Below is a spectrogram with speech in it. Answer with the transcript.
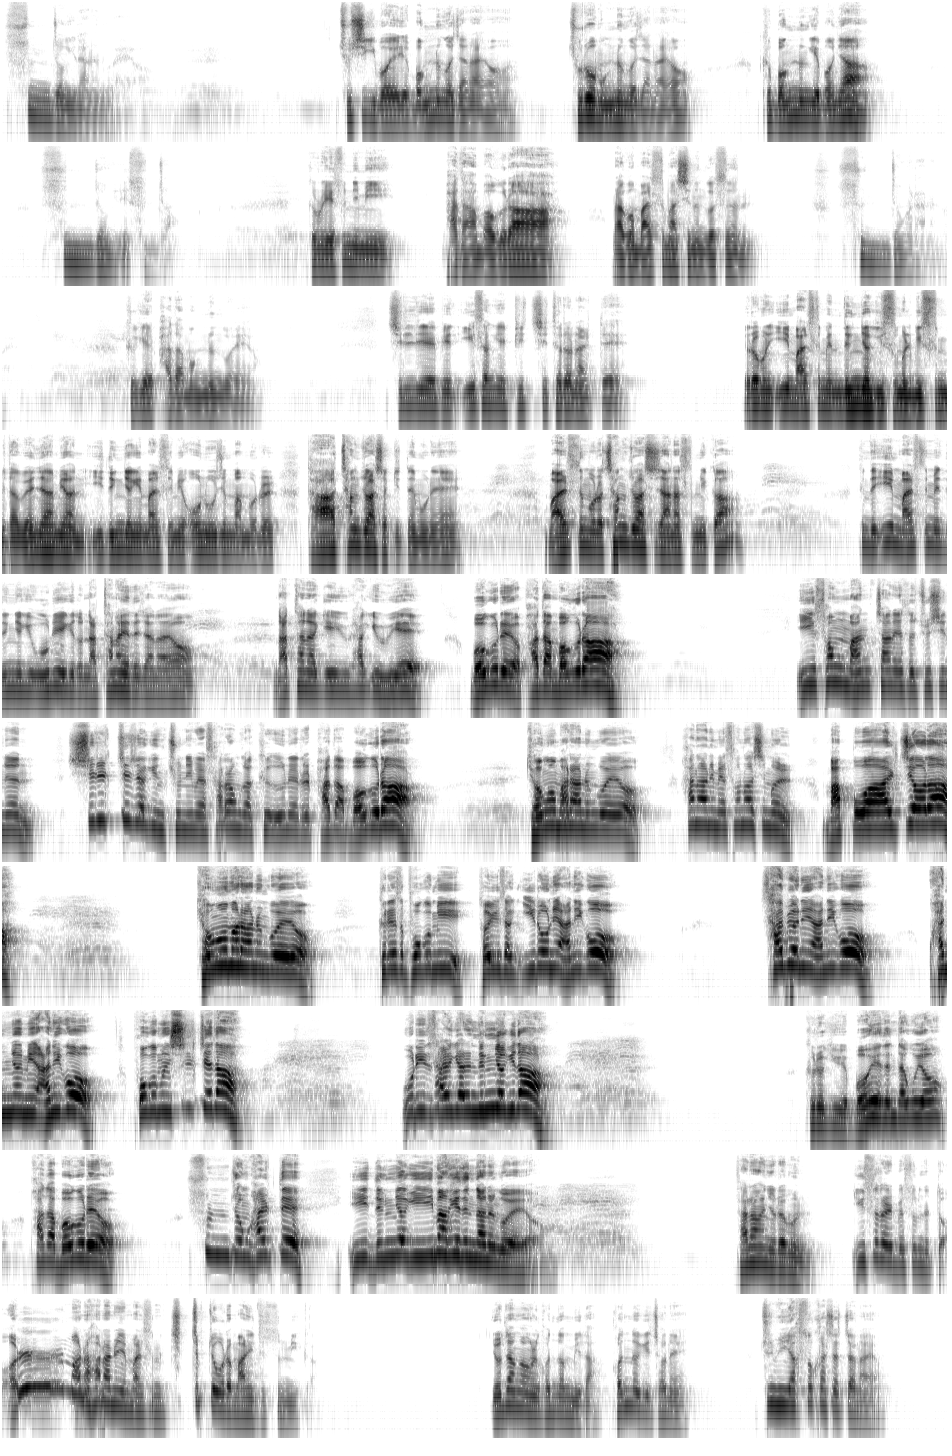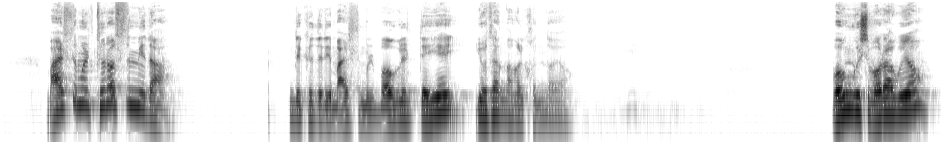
순종이라는 거예요. 주식이 뭐예요? 먹는 거잖아요. 주로 먹는 거잖아요. 그 먹는 게 뭐냐? 순종이래, 순종. 그럼 예수님이 받아 먹으라 라고 말씀하시는 것은 순종하라는 거예요. 그게 받아 먹는 거예요. 진리의 빛, 이성의 빛이 드러날 때 여러분 이 말씀에 능력이 있음을 믿습니다. 왜냐하면 이 능력의 말씀이 온 우주 만물을 다 창조하셨기 때문에 말씀으로 창조하시지 않았습니까? 근데 이 말씀의 능력이 우리에게도 나타나야 되잖아요. 나타나게 하기 위해 먹으래요. 받아 먹으라. 이 성만찬에서 주시는 실제적인 주님의 사랑과 그 은혜를 받아 먹으라. 경험하라는 거예요. 하나님의 선하심을 맛보아 알지어라. 경험하라는 거예요. 그래서 복음이 더 이상 이론이 아니고 사변이 아니고 관념이 아니고 복음은 실제다. 우리를 살게 하는 능력이다. 그러기 위해 뭐 해야 된다고요? 받아 먹으래요. 순종할 때 이 능력이 임하게 된다는 거예요. 사랑하는 여러분, 이스라엘 백성들도 얼마나 하나님의 말씀을 직접적으로 많이 듣습니까? 요단강을 건넙니다. 건너기 전에 주님이 약속하셨잖아요. 말씀을 들었습니다. 근데 그들이 말씀을 먹을 때에 요단강을 건너요. 먹은 것이 뭐라고요?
